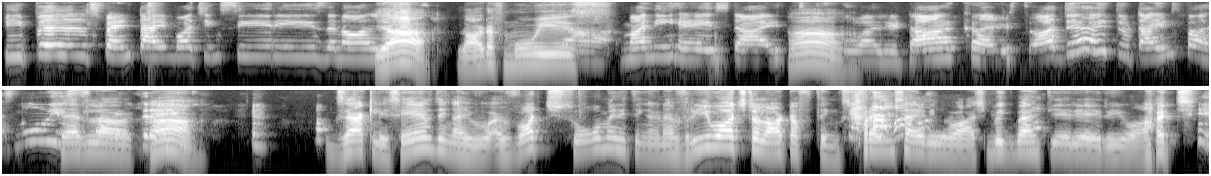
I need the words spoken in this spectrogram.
people spend time watching series and all. Yeah, lot of movies. Yeah, money heist ಆಯ್ತು Ah. ಅಲ್ಲಿ dark ಆಯ್ತು ಅದೇ ಆಯ್ತು ಟೈಮ್ ಪಾಸ್ ಮೂವೀಸ್ Kerala. Ah. Exactly, same thing. I I've watched so many things, and I've rewatched a lot of things. Friends, I rewatch. Big Bang Theory, I rewatch.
